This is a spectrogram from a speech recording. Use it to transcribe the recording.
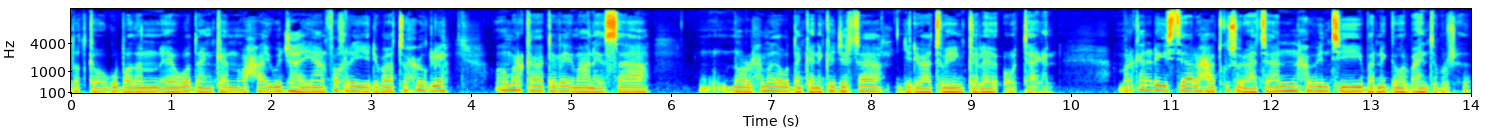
Dadka ugu badan ee wadankan waxa ay wajahayaan faqri iyo dhibaato xoog leh oo markaa kaga imaaneysa nolol xumada wadankani ka jirta iyo dhibaatooyin kale oo taagan. Markana dhegeystayaal waxaad ku soo dhawaataan xubintii bandhiga warbaahinta bulshada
